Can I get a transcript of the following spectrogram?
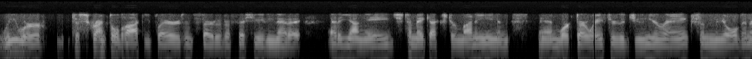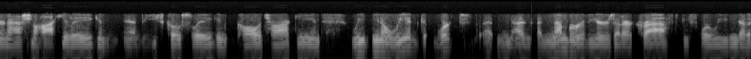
we were disgruntled hockey players and started officiating at a at a young age to make extra money and and worked our way through the junior ranks and the old international hockey league and and the east coast league and college hockey. And we you know we had worked a, a number of years at our craft before we even got a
